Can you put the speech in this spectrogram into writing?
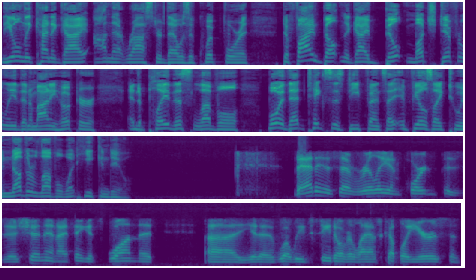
the only kind of guy on that roster that was equipped for it. To find Belton, a guy built much differently than Amani Hooker, and to play this level, boy, that takes this defense, it feels like, to another level what he can do. That is a really important position, and I think it's one that, uh, you know, what we've seen over the last couple of years, and,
